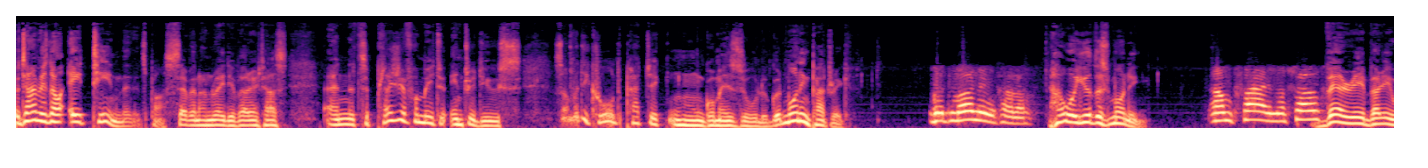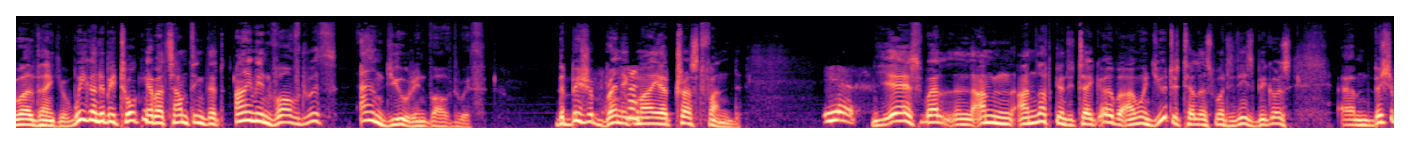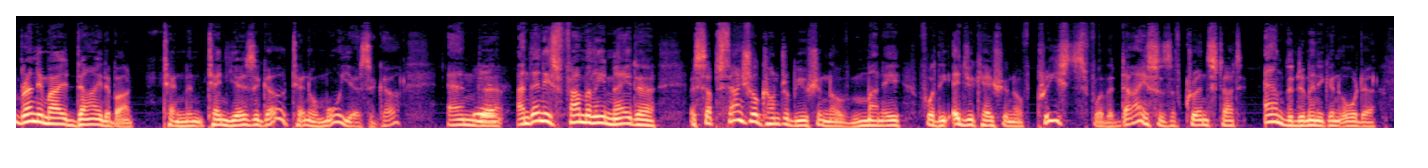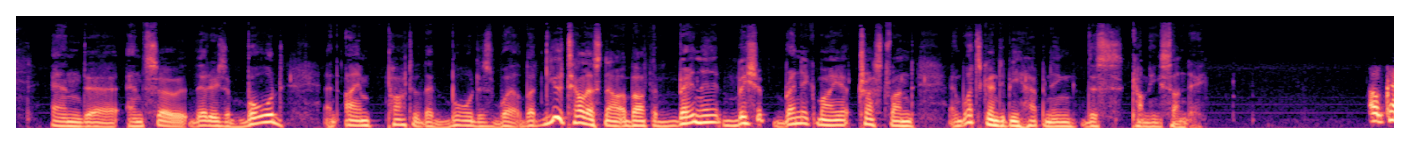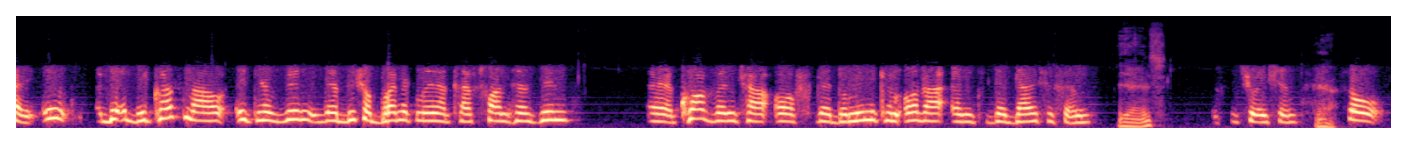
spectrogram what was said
The time is now 18 minutes past 7 on Radio Veritas, and it's a pleasure for me to introduce somebody called Patrick Mngomezulu. Good morning, Patrick. Good morning, fellow. How are you this morning? I'm fine. Yourself? Very, very well, thank you. We're going to be talking about something that I'm involved with and you're involved with the Bishop Brenninkmeijer Trust Fund. Yes. Yes, well, I'm I'm not going to take over. I want you to tell us what it is because um, Bishop Brennick died about 10, 10 years ago, 10 or more years ago. And, Yes. uh, and then his family made a, a substantial contribution of money for the education of priests, for the Diocese of Kroonstad and the Dominican Order. And, uh, and so there is a board, and I am part of that board as well. But you tell us now about the Bene, Bishop Brenninkmeijer Trust Fund and what's going to be happening this coming Sunday. Okay. In, be- because now it has been the Bishop Brenninkmeijer Trust Fund has been a core venture of the Dominican Order and the diocesan Yes. situation. Yeah. So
